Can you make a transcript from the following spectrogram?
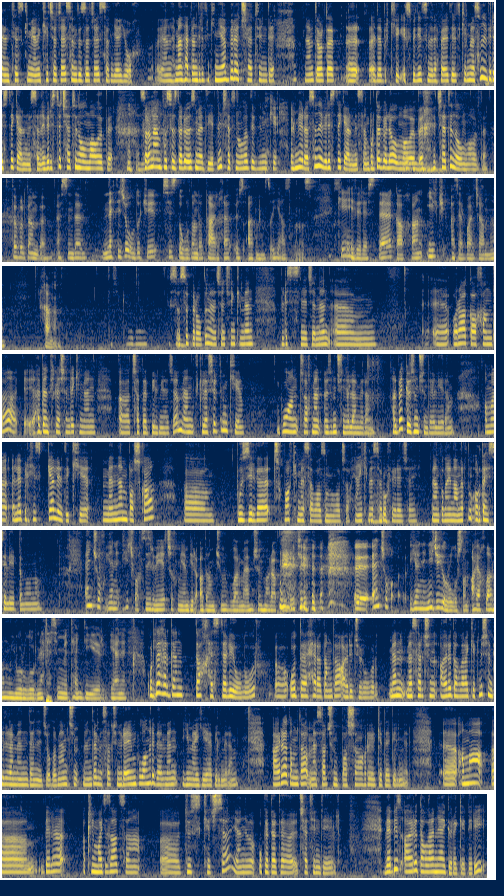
yəni test kimi, yəni keçəcəksən, düzəcəksən ya yox. Yəni mən hərdən deyirdim ki, niyə belə çətindir? Mənim də orada ə, e, elə bir ki, ekspedisiyanın rəhbəri deyirdi ki, sən Everestə gəlmirsən. Everestə çətin olmalıdır. Sonra mən bu sözləri özümə deyirdim. Çətin ola dedim ki, Elmira, sən Everestə gəlmirsən. Burada belə olmalıdır. çətin olmalıdır. Doğrudan da əslində nəticə odur ki, siz doğrudan da tarixə öz adınızı yazdınız ki, Everestdə qalxan ilk Azərbaycanlı xanım. Təşəkkür edirəm. Super oldu mənim üçün. Çünki mən bilirsiniz necə mən ə, ə, ora qalxanda hərdən fikirləşəndə ki, mən ə, çata bilməyəcəm. Mən fikirləşirdim ki, bu ancaq mən özüm üçün eləmirəm. Əlbəttə özüm üçün də eləyirəm. Amma elə bir hiss gəlirdi ki, məndən başqa ə, bu zirvə çıxmaq kiməsə lazım olacaq. Yəni kiməsə ruh verəcək. Mən buna inanırdım, orada hiss eləyirdim onu. Ən çox, yəni heç vaxt zirvəyə çıxmayan bir adam kimi bunlar mənim üçün maraqlıdır ki, ən çox yəni necə yorulursan? Ayaqların mı yorulur, nəfəsin mi təngiyir? Yəni orada hərdən dağ xəstəlik olur. O da hər adamda ayrı cür olur. Mən məsəl üçün ayrı dağlara getmişəm, bilirəm məndə necə olur. Mənim üçün məndə məsəl üçün ürəyim bulanır və mən yemək yeyə bilmirəm. Ayrı adamda məsəl üçün başı ağrıyır, gedə bilmir. Amma belə aklimatizasiya ə, düz keçsə, yəni o qədər də çətin deyil. Və biz ayrı dağlara nəyə görə gedirik?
